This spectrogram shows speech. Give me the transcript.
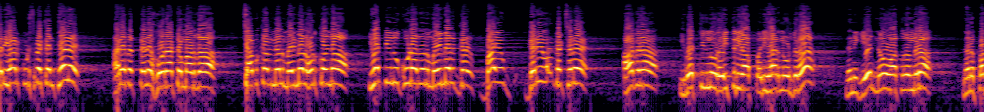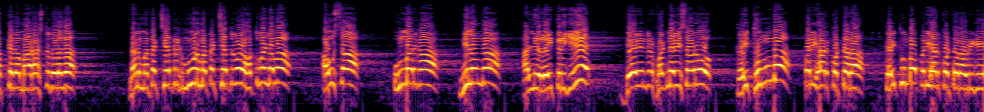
ಪರಿಹಾರ ಕೊಡಿಸ್ಬೇಕಂತ ಹೇಳಿ ಅರೆಬೆತ್ತಲೆ ಹೋರಾಟ ಮಾಡ್ದ, ಚಬಕದ ಮೇಲೆ ಮೈ ಮೇಲೆ ಹೊಡ್ಕೊಂಡ ಇವತ್ತಿಗೂ ಕೂಡ ನನ್ನ ಮೈ ಮೇಲೆ ಬಾಯ ಗರಿವ ಅಧ್ಯಕ್ಷರೇ. ಆದ್ರ ಇವತ್ತಿಗೂ ರೈತರಿಗೆ ಆ ಪರಿಹಾರ ನೋಡಿದ್ರ ನನಗೆ ಏನ್ ನೋವು ಆತದಂದ್ರ ನನ್ನ ಪಕ್ಕದ ಮಹಾರಾಷ್ಟ್ರದೊಳಗ ನನ್ನ ಮತಕ್ಷೇತ್ರಕ್ಕೆ ಮೂರು ಮತಕ್ಷೇತ್ರಗಳು ಹೊತ್ಕೊಂಡವ. ಔಸ ಉಮ್ಮರ್ಗ, ನಿಲಂಗ, ಅಲ್ಲಿ ರೈತರಿಗೆ ದೇವೇಂದ್ರ ಫಡ್ನವೀಸ್ ಅವರು ಕೈ ತುಂಬಾ ಪರಿಹಾರ ಕೊಟ್ಟಾರ. ಕೈ ತುಂಬಾ ಪರಿಹಾರ ಕೊಟ್ಟಾರ ಅವರಿಗೆ.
